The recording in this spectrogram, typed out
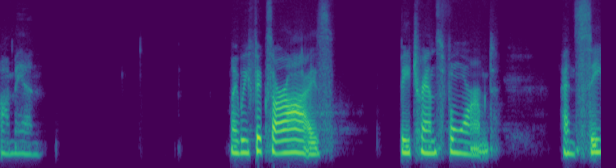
Amen. May we fix our eyes, be transformed, and seek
